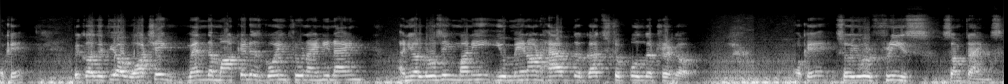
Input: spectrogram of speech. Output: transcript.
okay? Because if you are watching when the market is going through 99 and you're losing money you may not have the guts to pull the trigger okay? So you will freeze sometimes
